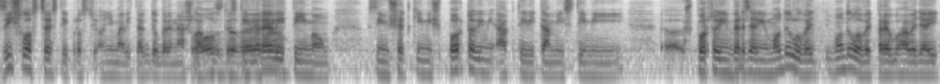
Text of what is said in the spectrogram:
Zišlo z cesty, proste oni mali tak dobre našlapnuté s tým way, no. rally tímom, s tými všetkými športovými aktivitami, s tými e, športovými verziami modelu, veď, modelov, veď preboha, veď aj e,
